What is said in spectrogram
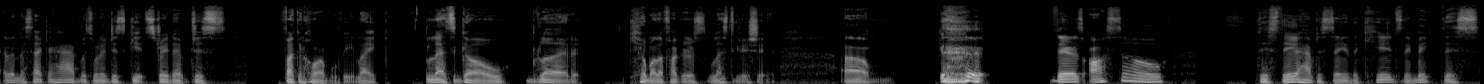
and then the second half is when it just gets straight up just fucking horror movie. Like let's go, blood, kill motherfuckers, let's do this shit. Um there's also this thing I have to say. The kids they make this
